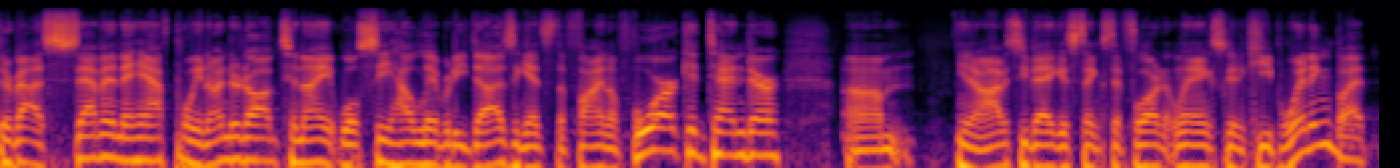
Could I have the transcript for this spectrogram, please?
They're about a seven and a half point underdog tonight. We'll see how Liberty does against the Final Four contender. Um, you know, obviously Vegas thinks that Florida Atlantic is going to keep winning, but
